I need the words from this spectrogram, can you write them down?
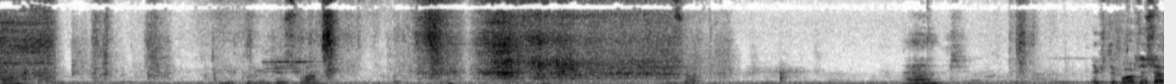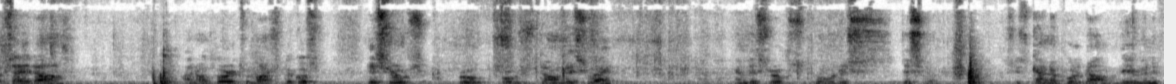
down. And you put in this one. This one. And if the boat is upside down, I don't worry too much because this roof, roof goes down this way and this roof goes this, this way. So it's gonna pull down even if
